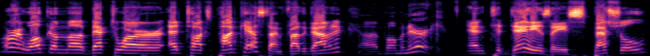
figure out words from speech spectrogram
All right, welcome uh, back to our Ed Talks podcast. I'm Father Dominic, I'm Paul Manerick. and today is a special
